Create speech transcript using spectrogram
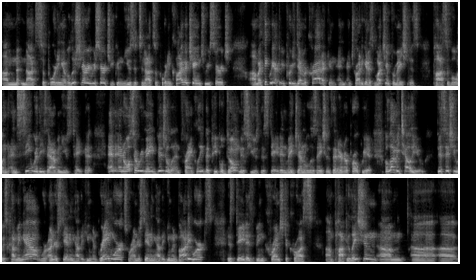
um, n- not supporting evolutionary research. You can use it to not supporting climate change research. Um, I think we have to be pretty democratic and, and, and, try to get as much information as possible and, and see where these avenues take it, and and also remain vigilant, frankly, that people don't misuse this data and make generalizations that are inappropriate. But let me tell you, this issue is coming out. We're understanding how the human brain works. We're understanding how the human body works. This data is being crunched across um, population um, uh, uh,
